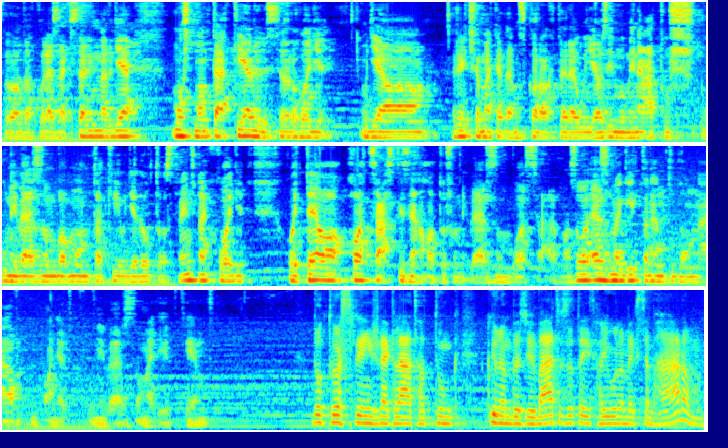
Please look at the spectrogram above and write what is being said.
föld, akkor ezek szerint, mert ugye most mondták ki először, hogy ugye a Rachel McAdams karaktere ugye az Illuminátus univerzumban mondta ki ugye Doctor Strange-nek, hogy, hogy te a 616-os univerzumból származol. Ez meg itt a nem tudom már anyadik univerzum egyébként. Doctor Strange-nek láthattunk különböző változatait, ha jól emlékszem, három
